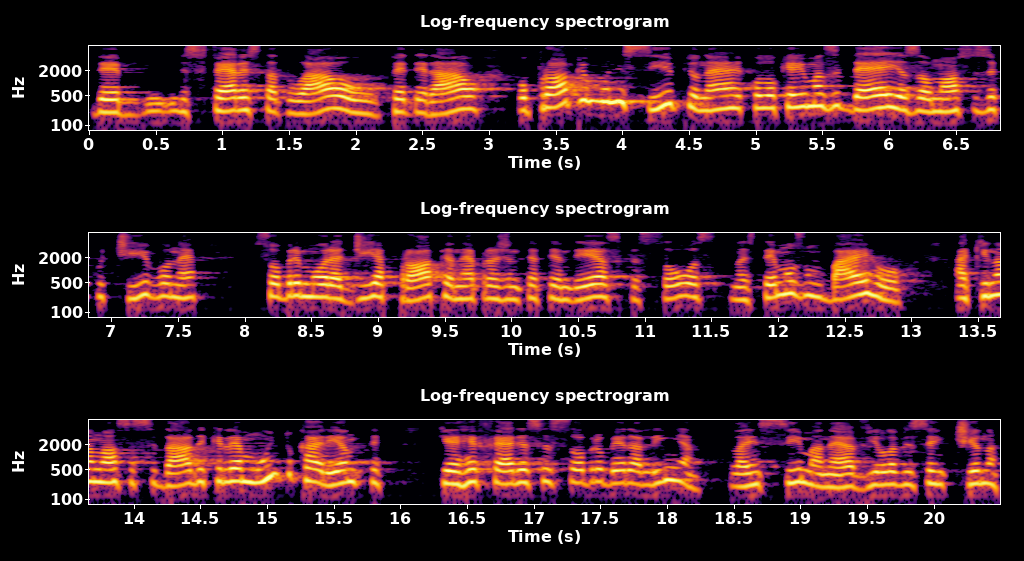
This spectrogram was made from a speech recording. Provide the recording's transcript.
de, esfera estadual, federal, o próprio município, né? Coloquei umas ideias ao nosso executivo, né? sobre moradia própria, né, para a gente atender as pessoas. Nós temos um bairro aqui na nossa cidade que ele é muito carente, que refere-se sobre o Beiralinha, lá em cima, né, a Vila Vicentina.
